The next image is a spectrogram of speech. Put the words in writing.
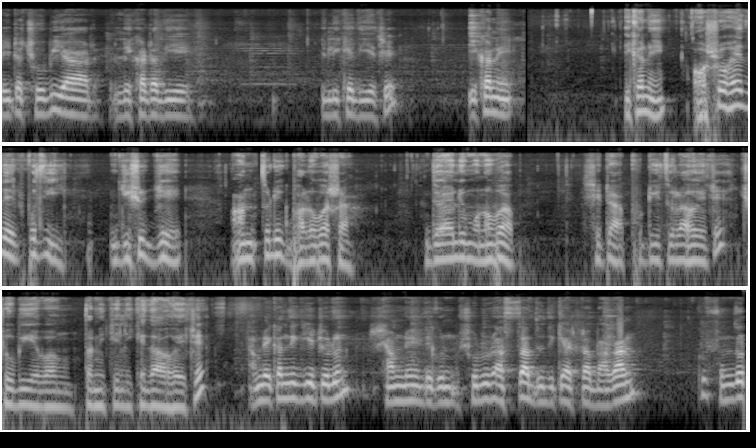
সেইটা ছবি আর লেখাটা দিয়ে লিখে দিয়েছে। এখানে এখানে অসহায়দের প্রতি যিশুর যে আন্তরিক ভালোবাসা, দয়ালু মনোভাব সেটা ফুটিয়ে তোলা হয়েছে, ছবি এবং তার নিচে লিখে দেওয়া হয়েছে। আমরা এখান দিয়ে গিয়ে চলুন, সামনে দেখুন, সরু রাস্তা, দুদিকে একটা বাগান। খুব সুন্দর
